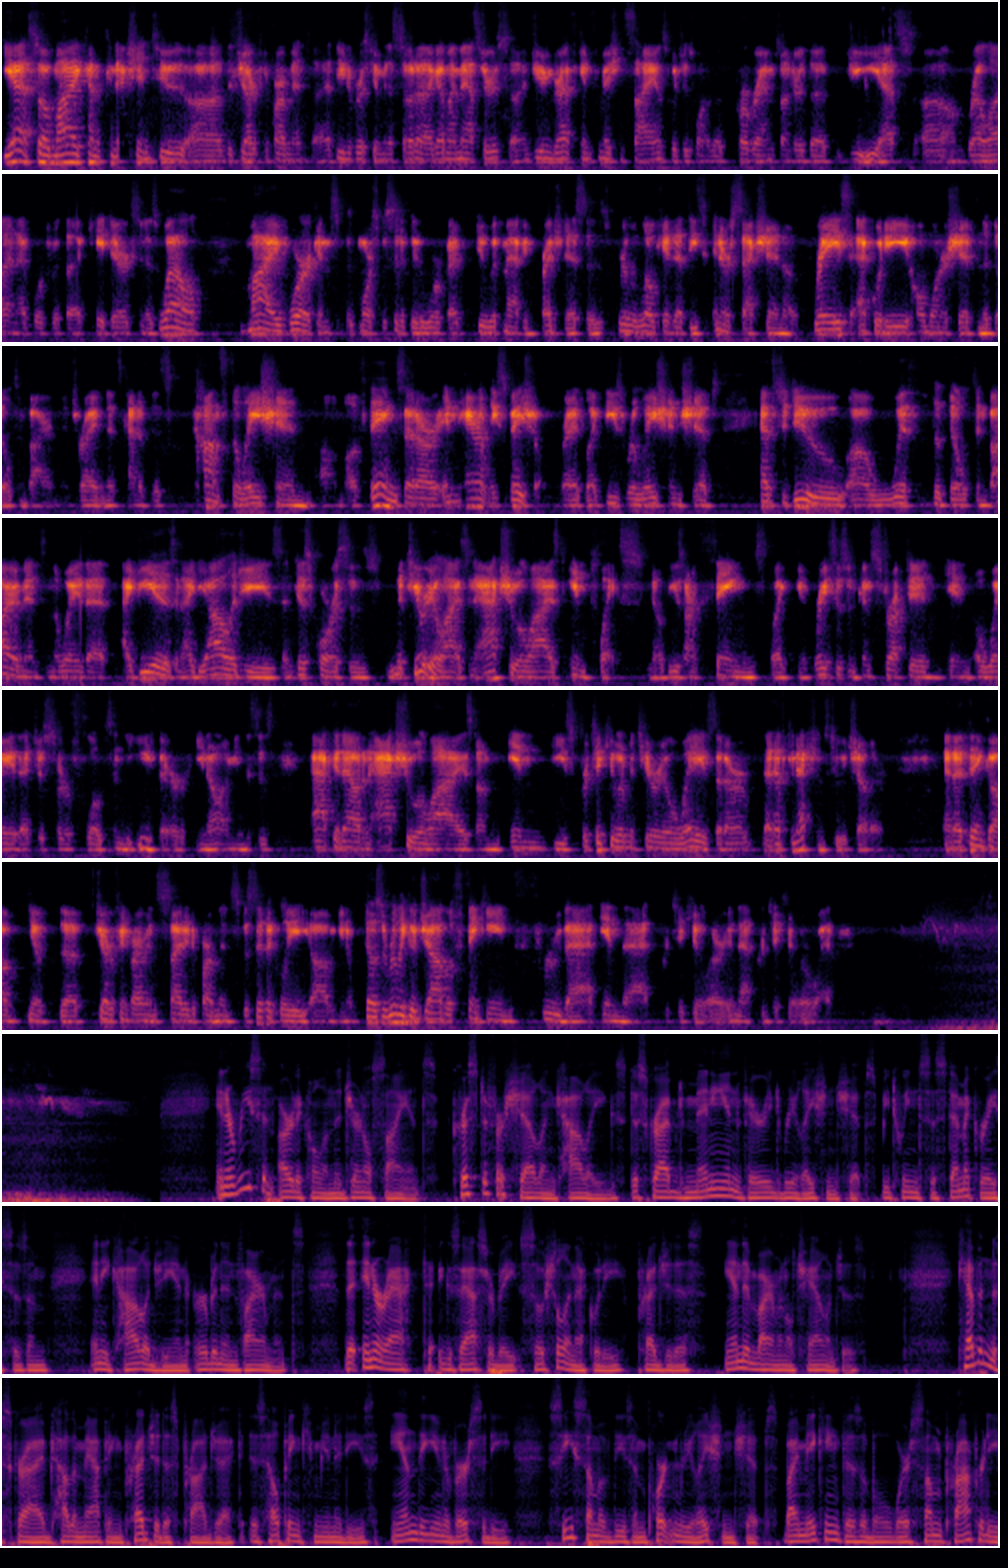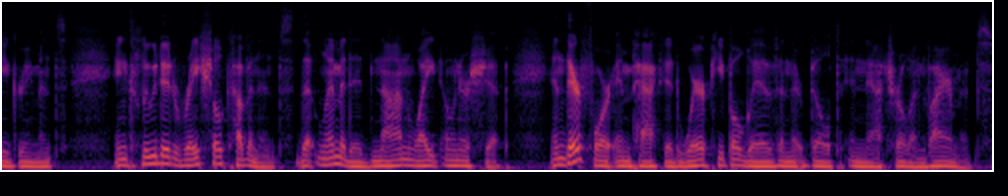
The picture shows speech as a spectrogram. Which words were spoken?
Yeah, so my kind of connection to uh, the geography department at the University of Minnesota, I got my master's uh, in geographic information science, which is one of the programs under the GES uh, umbrella, and I've worked with uh, Kate Derickson as well my work, and more specifically the work I do with mapping prejudice, is really located at this intersection of race, equity, homeownership, and the built environment, right? And it's kind of this constellation um, of things that are inherently spatial, right? Like these relationships has to do uh, with the built environment and the way that ideas and ideologies and discourses materialize and actualized in place. You know, these aren't things like you know, racism constructed in a way that just sort of floats in the ether. You know, I mean, this is acted out and actualized um, in these particular material ways that are that have connections to each other. And I think um, you know the Geography, Environment, Society Department specifically, um, you know, does a really good job of thinking through that in that particular in that particular way. In a recent article in the journal Science, Christopher Schell and colleagues described many and varied relationships between systemic racism and ecology in urban environments that interact to exacerbate social inequity, prejudice, and environmental challenges. Kevin described how the Mapping Prejudice Project is helping communities and the university see some of these important relationships by making visible where some property agreements included racial covenants that limited non white ownership and therefore impacted where people live and their built in natural environments.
